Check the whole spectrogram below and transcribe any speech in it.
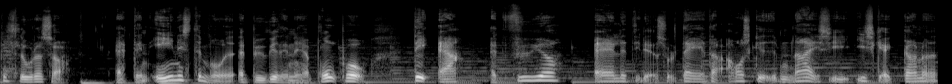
beslutter så, at den eneste måde at bygge den her bro på, det er at fyre alle de der soldater, afskede dem, nej, sige, I skal ikke gøre noget,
